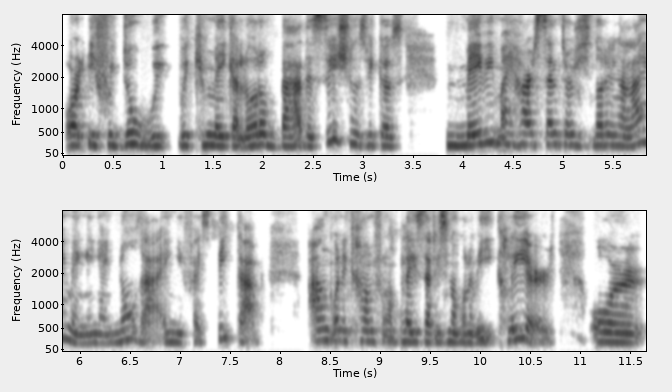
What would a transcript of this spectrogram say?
Or if we do, we, we can make a lot of bad decisions because maybe my heart center is not in alignment and I know that. And if I speak up, I'm going to come from a place that is not going to be clear or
